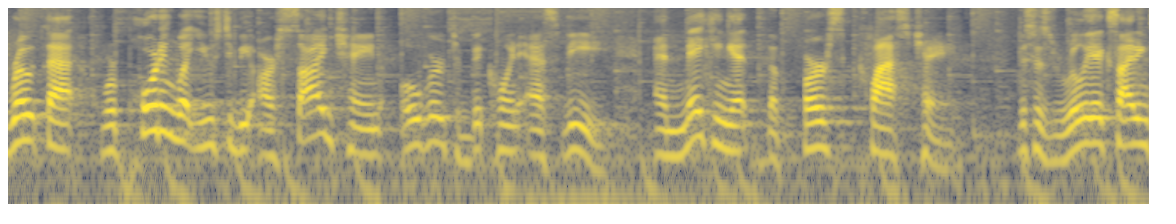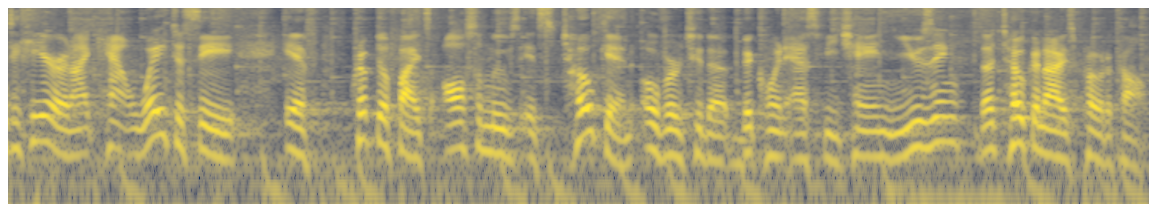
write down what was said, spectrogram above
wrote that we're porting what used to be our side chain over to Bitcoin SV and making it the first class chain. This is really exciting to hear, and I can't wait to see if CryptoFights also moves its token over to the Bitcoin SV chain using the tokenized protocol.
